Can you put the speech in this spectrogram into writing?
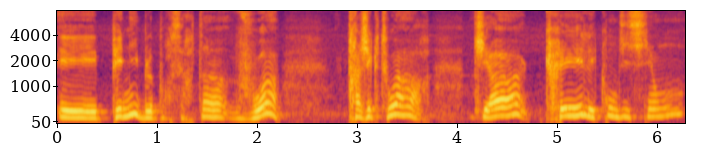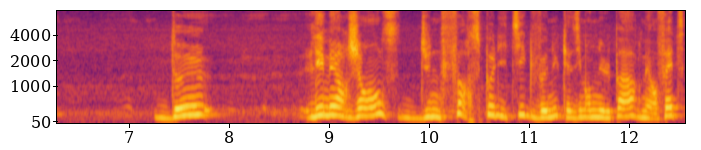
et pénible pour certains voie, trajectoire, qui a créé les conditions de l'émergence d'une force politique venue quasiment de nulle part, mais en fait,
